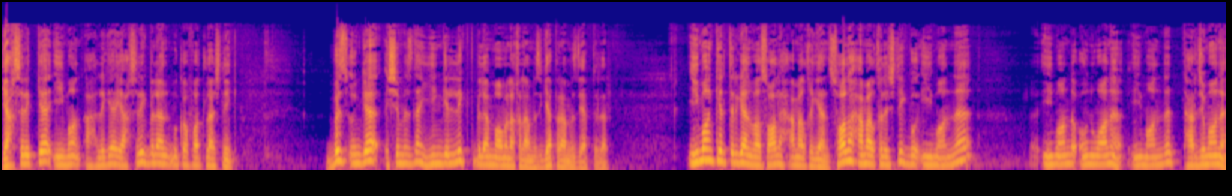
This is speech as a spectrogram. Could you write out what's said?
Yaxshilikka iymon ahliga yaxshilik bilan mukofotlashlik. Biz unga ishimizdan yengillik bilan muomala qilamiz gapiramiz deyaptilar iymon keltirgan va solih amal qilgan. Solih amal qilishlik bu iymonni iymonni unvoni iymonni tarjimoni.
